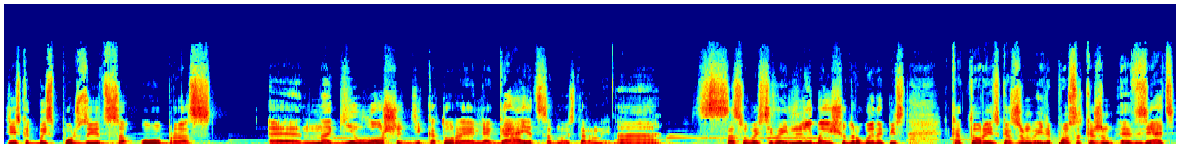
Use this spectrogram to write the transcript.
здесь как бы используется образ э, ноги лошади, которая лягает с одной стороны, А, с особой силой. Либо еще другой написан, который, скажем, или просто, скажем, э, взять,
